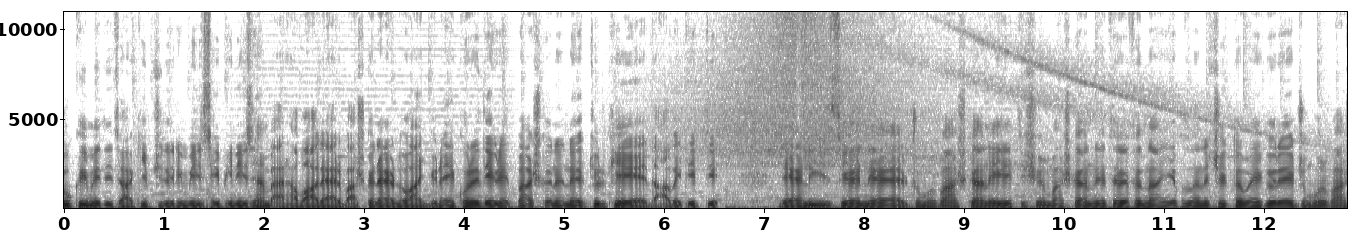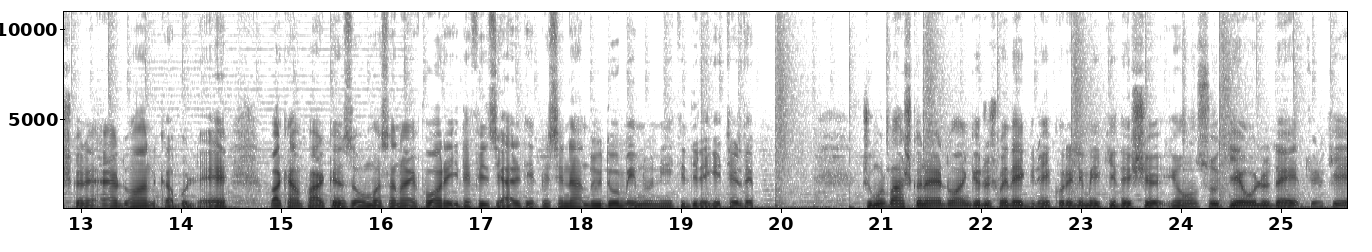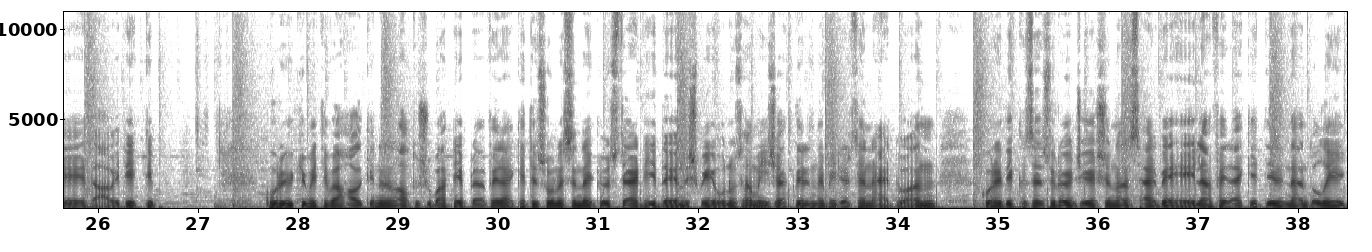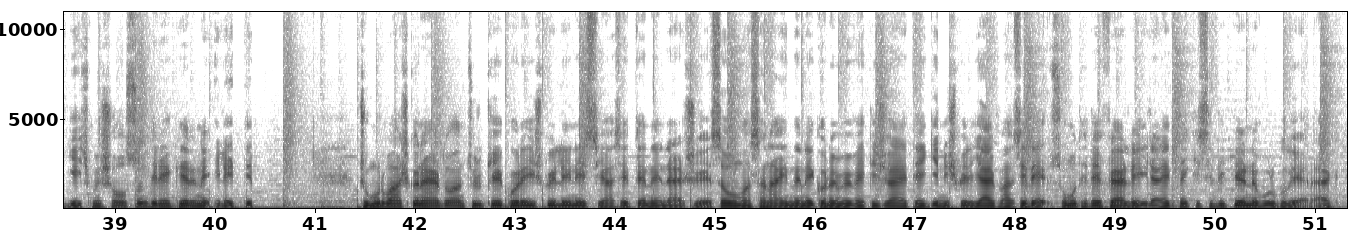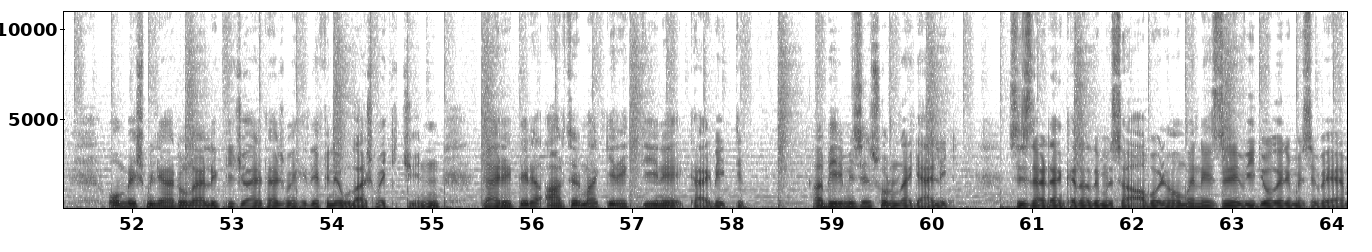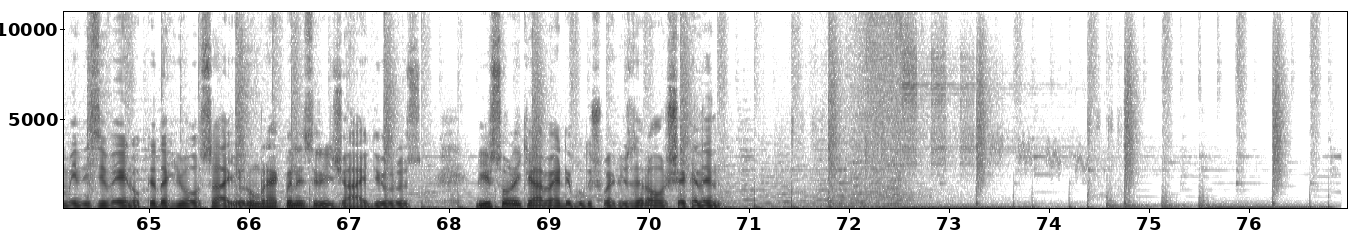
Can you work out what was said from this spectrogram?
Çok kıymetli takipçilerimiz hepinize merhabalar. Başkan Erdoğan Güney Kore Devlet Başkanı'nı Türkiye'ye davet etti. Değerli izleyenler, Cumhurbaşkanı İletişim Başkanlığı tarafından yapılan açıklamaya göre Cumhurbaşkanı Erdoğan kabulde, Bakan Park'ın Savunma Sanayi Fuarı İDEF'i ziyaret etmesinden duyduğu memnuniyeti dile getirdi. Cumhurbaşkanı Erdoğan görüşmede Güney Koreli mevkidaşı Yoon Suk Yeol'u da Türkiye'ye davet etti. Kore hükümeti ve halkının 6 Şubat deprem felaketi sonrasında gösterdiği dayanışmayı unutamayacaklarını belirten Erdoğan, Kore'de kısa süre önce yaşanan sel ve heyelan felaketlerinden dolayı geçmiş olsun dileklerini iletti. Cumhurbaşkanı Erdoğan, Türkiye-Kore işbirliğini siyasetten enerjiye, savunma sanayinden ekonomi ve ticarete geniş bir yelpazede somut hedeflerle ilerletmek istediklerini vurgulayarak, 15 milyar dolarlık ticaret hacmi hedefine ulaşmak için gayretleri artırmak gerektiğini kaydetti. Haberimizin sonuna geldik. Sizlerden kanalımıza abone olmanızı, videolarımızı beğenmenizi ve nokta dahi olsa yorum bırakmanızı rica ediyoruz. Bir sonraki haberde buluşmak üzere, hoşçakalın.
